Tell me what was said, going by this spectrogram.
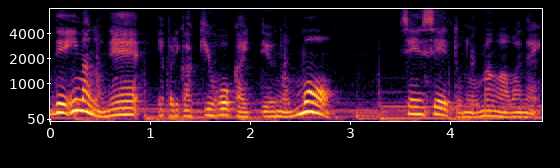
で今のねやっぱり学級崩壊っていうのも先生との馬が合わない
